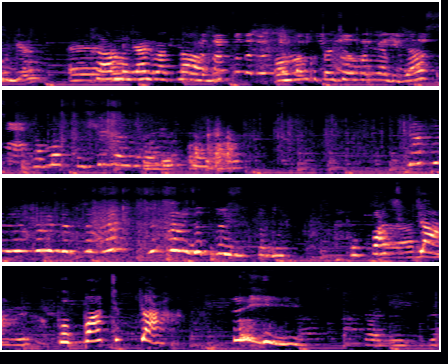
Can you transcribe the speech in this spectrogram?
Bugün e, Tamam. Amigel Batlı aldık. Onun kutu açılımını yapacağız. Tamam teşekkür Şöyle büyük. Popaçça. Gördüğünüz gibi.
